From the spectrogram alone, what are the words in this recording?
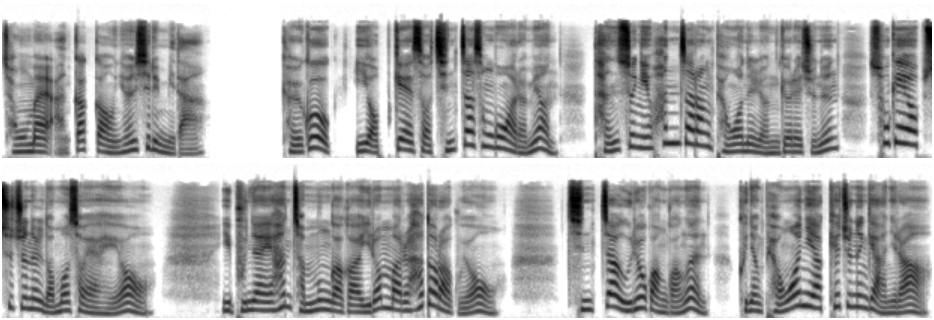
정말 안타까운 현실입니다. 결국 이 업계에서 진짜 성공하려면 단순히 환자랑 병원을 연결해주는 소개업 수준을 넘어서야 해요. 이 분야의 한 전문가가 이런 말을 하더라고요. 진짜 의료 관광은 그냥 병원 예약해주는 게 아니라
